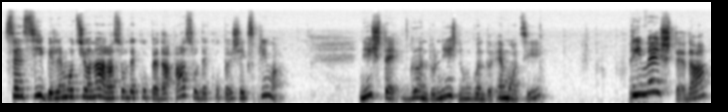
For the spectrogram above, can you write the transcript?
sensibil, emoțional, asul de cupe, da? Asul de cupe își exprimă niște gânduri, nici nu gânduri, emoții, primește, da?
